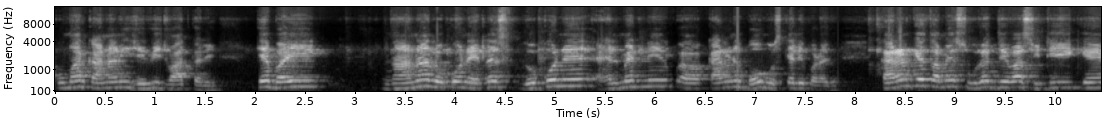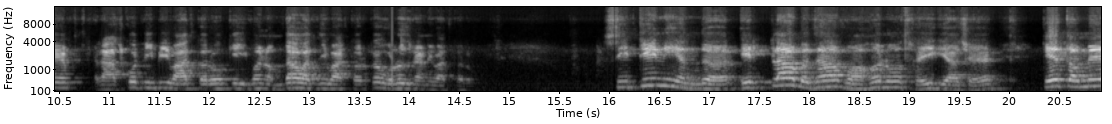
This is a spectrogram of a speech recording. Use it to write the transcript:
કુમાર કાનાણી જેવી જ વાત કરી કે ભાઈ નાના લોકોને, એટલે લોકોને હેલ્મેટની કારણે બહુ મુશ્કેલી પડે છે. કારણ કે તમે સુરત જેવા સિટી કે રાજકોટની બી વાત કરો કે ઇવન અમદાવાદની વાત કરો કે વડોદરાની વાત કરો, સિટીની અંદર એટલા બધા વાહનો થઈ ગયા છે કે તમે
